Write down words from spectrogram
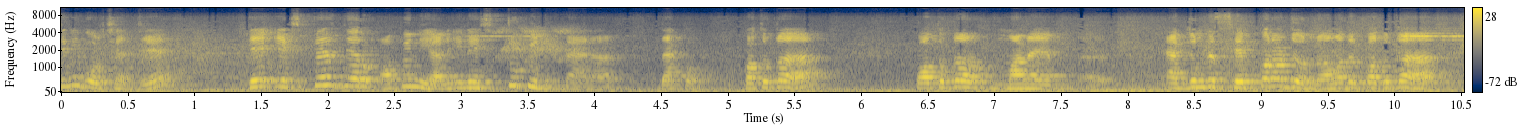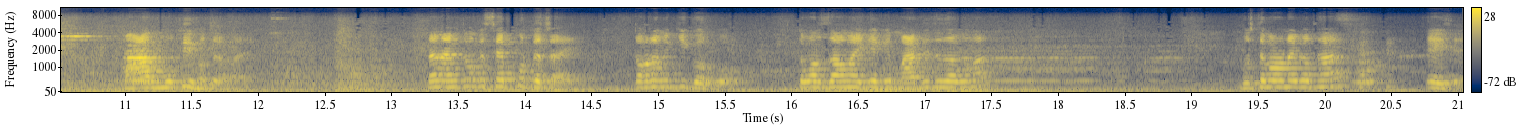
তিনি বলছেন যে they express their opinion in a stupid manner দেখো, কতটা কতটা মানে একজনকে সেভ করার জন্য আমাদের কতটা মারমুখী হতে হয়। না আমি তোমাকে সেভ করতে চাই। তখন আমি কি করব? তোমার জামাইকে কি মার দিতে যাব না? বুঝতে পারো না কথা? এই যে,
